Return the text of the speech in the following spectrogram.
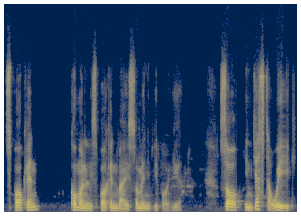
spoken, commonly spoken by so many people here. So in just a week,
